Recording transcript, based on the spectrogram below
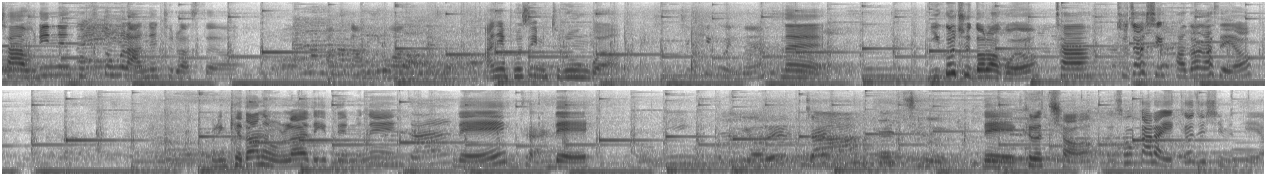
자 우리는 고수동굴 안을 들어왔어요 아직 안 들어갔는데. 아니 벌써 이미 들어온 거야 지키고 있나요? 네. 이걸 주더라고요. 자, 두 장씩 받아가세요. 우린 계단을 올라야 되기 때문에. 네. 네. 이거를 쫙. 네, 그렇죠. 손가락에 껴주시면 돼요.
